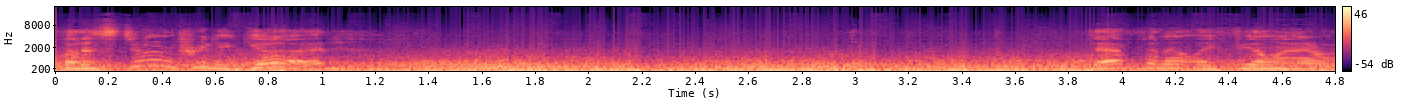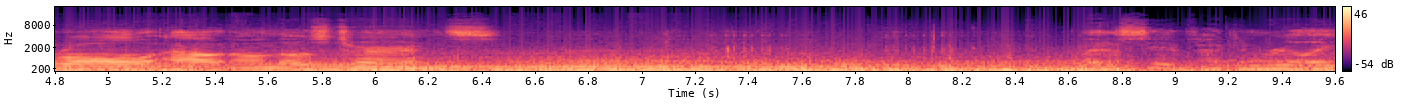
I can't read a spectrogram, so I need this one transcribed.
but it's doing pretty good. Definitely feeling it roll out on those turns. Let's see if I can really.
